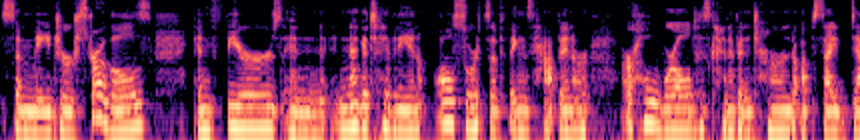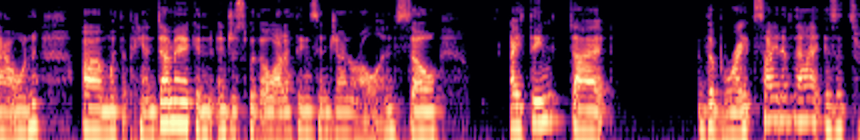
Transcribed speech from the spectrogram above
some major struggles and fears and negativity and all sorts of things happen. Our our whole world has kind of been turned upside down um, with the pandemic and, and just with a lot of things in general. And so I think that the bright side of that is it's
